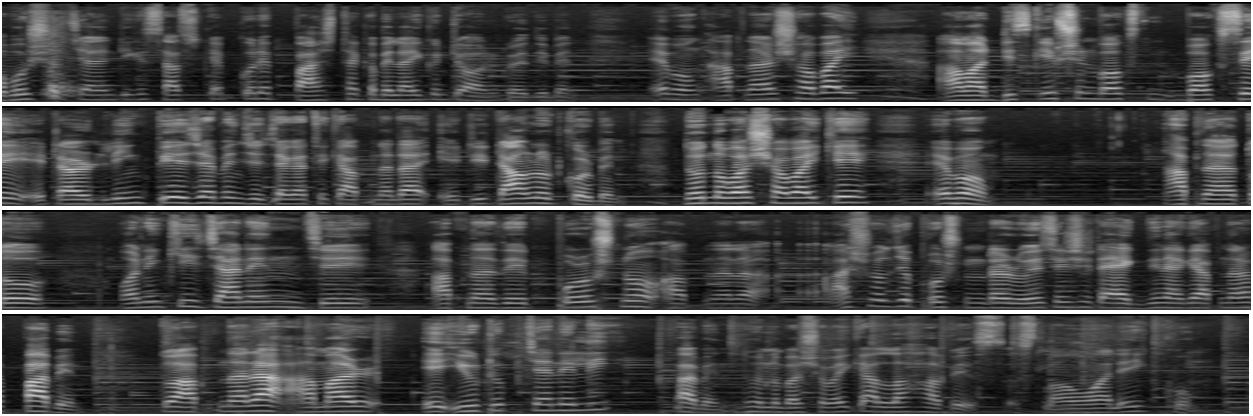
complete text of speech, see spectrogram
অবশ্যই চ্যানেলটিকে সাবস্ক্রাইব করে পাশ থাকা বেল আইকনটি অন করে দিবেন। এবং আপনারা সবাই আমার ডিসক্রিপশন বক্স বক্সে এটার লিংক পেয়ে যাবেন, যে জায়গা থেকে আপনারা এটি ডাউনলোড করবেন। ধন্যবাদ সবাইকে, এবং আপনারা তো অনেকেই জানেন যে আপনাদের প্রশ্ন, আপনারা, আসল যে প্রশ্নটা রয়েছে সেটা একদিন আগে আপনারা পাবেন। তো আপনারা আমার এই ইউটিউব চ্যানেলই পাবেন। ধন্যবাদ সবাইকে, আল্লাহ হাফেজ। আসসালামু আলাইকুম।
